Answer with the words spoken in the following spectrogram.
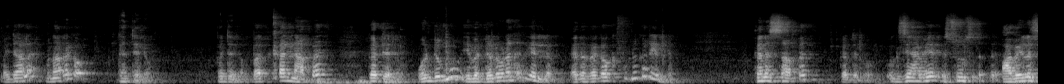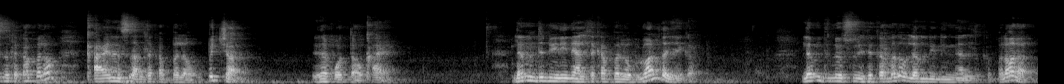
ሜዳ ላይ ምን አደረገው? ገደለው ገደለው በቀናበት ገደለው። ወንድሙ የበደለው ነገር የለም፣ ያደረገው ክፉ ነገር የለም። ተነሳበት፣ ገደለው። እግዚአብሔር እሱን አቤልን ስለተቀበለው ቃየንን ስላልተቀበለው ብቻ ነው የተቆጣው። ቃየን ለምንድን ነው የኔን ያልተቀበለው ብሎ አልጠየቀም። ለምንድን ነው እሱን የተቀበለው? ለምን እኔን ያልተቀበለው አላለም።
